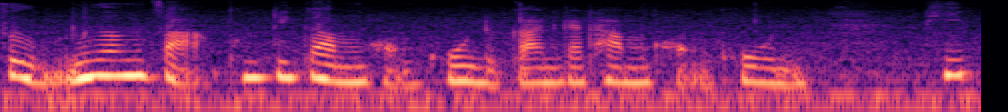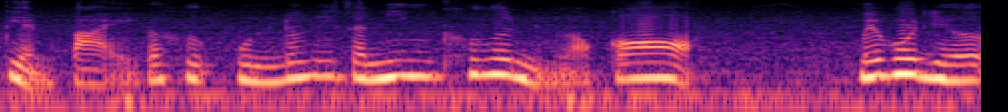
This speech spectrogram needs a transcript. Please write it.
สืบเนื่องจากพฤติกรรมของคุณหรือการกระทำของคุณที่เปลี่ยนไปก็คือคุณเลือกที่จะนิ่งขึ้น แล้วก็ไม่พูดเยอะ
